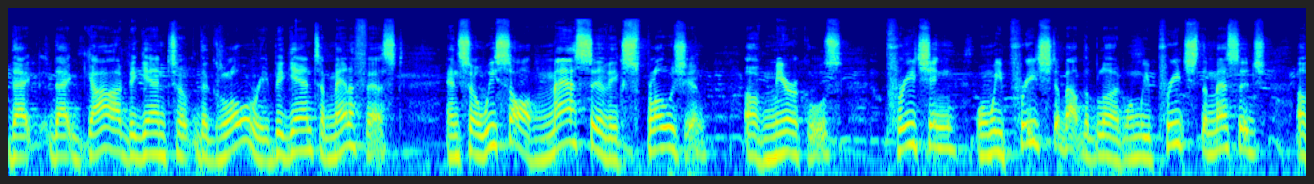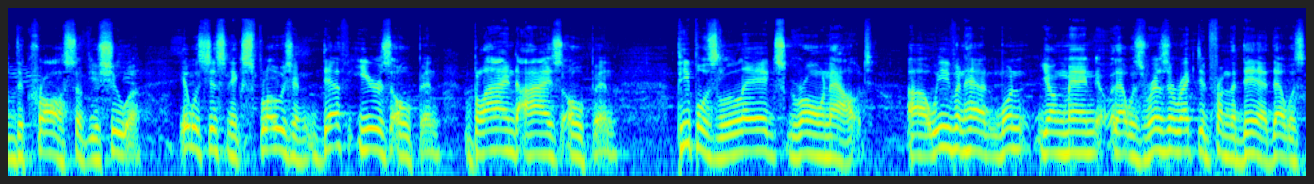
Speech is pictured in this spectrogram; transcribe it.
that, that God began to, the glory began to manifest and so we saw a massive explosion of miracles preaching, when we preached about the blood, when we preached the message of the cross of Yeshua, it was just an explosion. Deaf ears open, blind eyes open, people's legs grown out. Uh, we even had one young man that was resurrected from the dead, that was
